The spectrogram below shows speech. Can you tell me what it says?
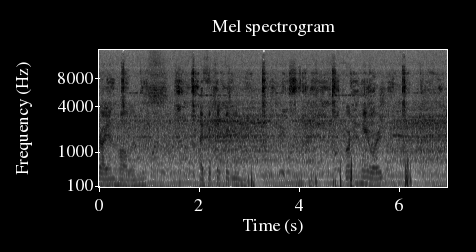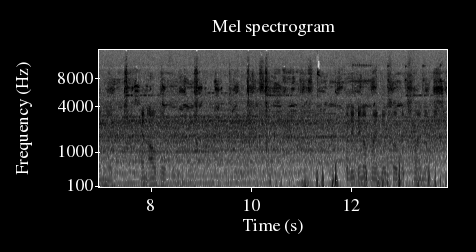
Ryan Holland. I fixed it for Gordon Hayward, and What do you think of my new Celtics lineup?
